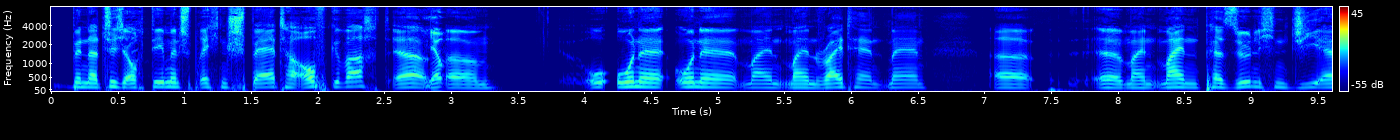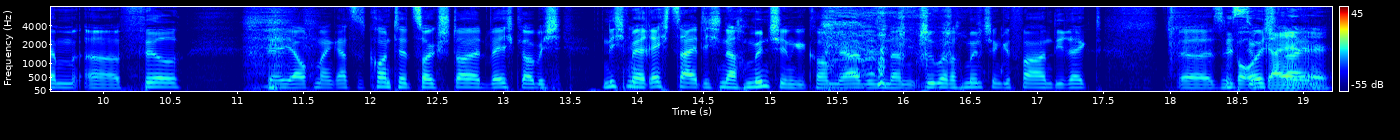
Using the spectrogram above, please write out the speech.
bin natürlich auch dementsprechend später aufgewacht, ja, ähm, ohne, ohne mein, mein Right-Hand-Man, äh, äh, mein, meinen persönlichen GM äh, Phil, der ja auch mein ganzes Content-Zeug steuert, wäre ich, glaube ich, nicht mehr rechtzeitig nach München gekommen. Ja, wir sind dann rüber nach München gefahren direkt, äh, sind Bist bei euch geil, rein. ey.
